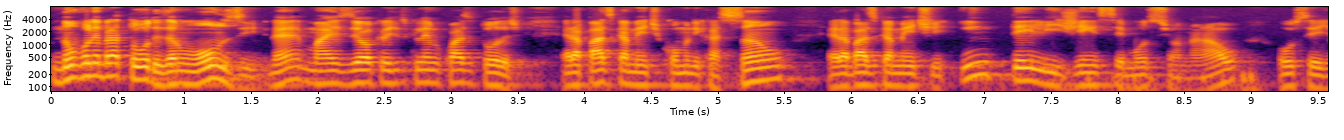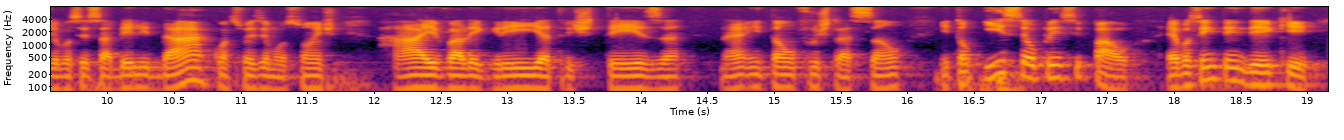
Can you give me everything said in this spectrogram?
Não vou lembrar todas, eram 11, né? Mas eu acredito que lembro quase todas. Era basicamente comunicação, era basicamente inteligência emocional, ou seja, você saber lidar com as suas emoções, raiva, alegria, tristeza, né? Então, frustração. Então, isso é o principal. É você entender que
